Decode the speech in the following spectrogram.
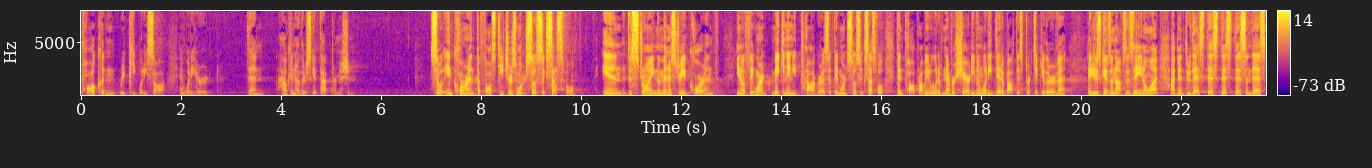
Paul couldn't repeat what he saw and what he heard, then how can others get that permission? So in Corinth, the false teachers weren't so successful in destroying the ministry at Corinth you know, if they weren't making any progress, if they weren't so successful, then Paul probably would have never shared even what he did about this particular event. And he just gives enough. Says, hey, you know what? I've been through this, this, this, this, and this.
